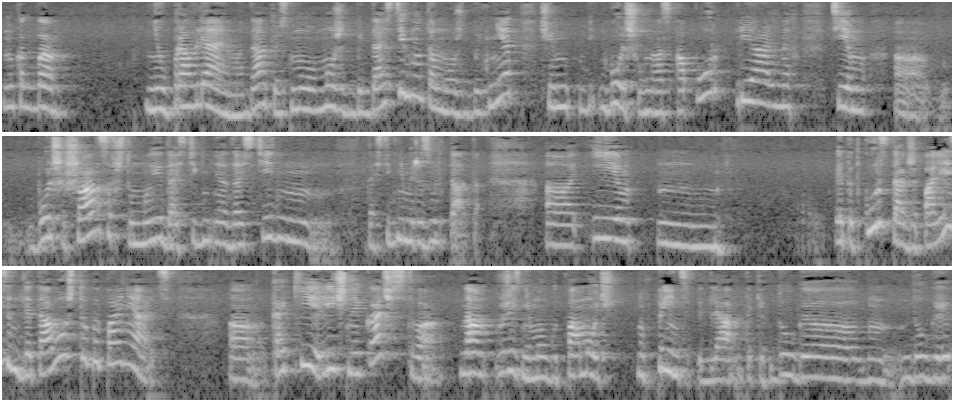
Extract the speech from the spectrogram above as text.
ну, как бы неуправляемо, да, то есть может быть достигнуто, может быть нет. Чем больше у нас опор реальных, тем э, больше шансов, что мы достигнем, достигнем, достигнем результата. Э, и этот курс также полезен для того, чтобы понять, э, какие личные качества нам в жизни могут помочь, ну, в принципе, для таких долго, долго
